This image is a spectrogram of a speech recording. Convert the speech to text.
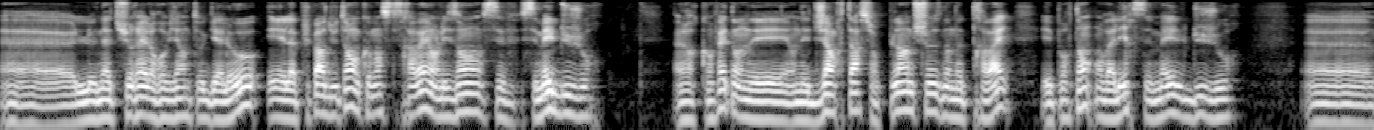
le naturel revient au galop, et la plupart du temps, on commence le travail en lisant ses mails du jour. Alors qu'en fait, on est, on est déjà en retard sur plein de choses dans notre travail, et pourtant, on va lire ses mails du jour. Euh,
